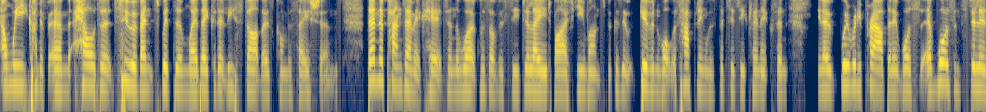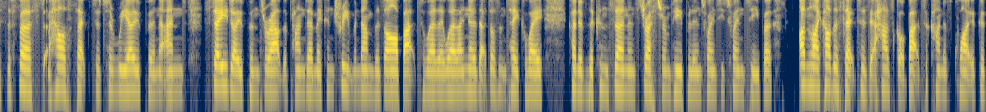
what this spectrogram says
And we kind of um, held uh, two events with them where they could at least start those conversations. Then the pandemic hit, and the work was obviously delayed by a few months because it, given what was happening with fertility clinics and you know we're really proud that it was it was and still is the first health sector to reopen and stayed open throughout the pandemic and treatment numbers are back to where they were. I know that doesn't take away kind of the concern and stress from people in 2020 but unlike other sectors it has got back to kind of quite a good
